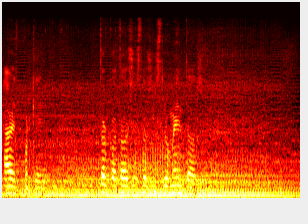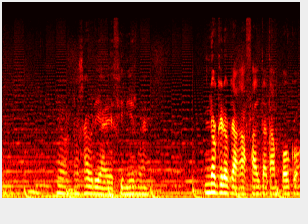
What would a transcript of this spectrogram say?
¿sabes? Porque toco todos estos instrumentos. No, no sabría definirme. No creo que haga falta tampoco.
